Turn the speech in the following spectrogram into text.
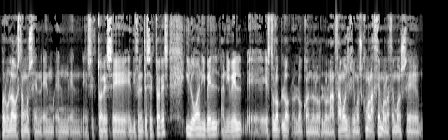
por un lado estamos en, en, en sectores, en diferentes sectores, y luego a nivel, a nivel, esto lo, cuando lo, lanzamos dijimos, ¿cómo lo hacemos? Lo hacemos en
